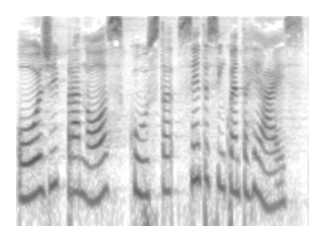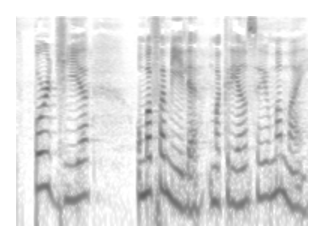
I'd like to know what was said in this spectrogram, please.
hoje para nós custa 150 reais por dia uma família, uma criança e uma mãe.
